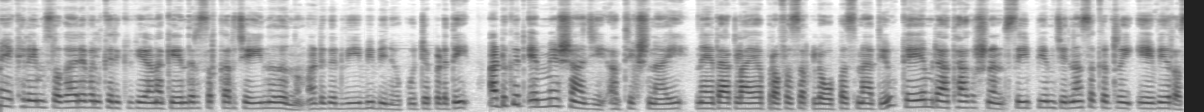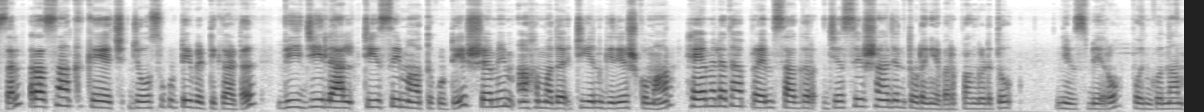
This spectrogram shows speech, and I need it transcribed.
മേഖലയും സ്വകാര്യവൽക്കരിക്കുകയാണ് കേന്ദ്ര സർക്കാർ ചെയ്യുന്നതെന്നും അഡ്വക്കേറ്റ് വി ബി ബിനു കുറ്റപ്പെടുത്തി. അഡ്വക്കേറ്റ് എം എ ഷാജി അധ്യക്ഷനായി. നേതാക്കളായ professor Lopez Mathew K M Radhakrishnan C P M ജില്ലാ secretary A V Russel Razak K H Josekutty Vettikkattu V G Lal T C Mathukutty Shameem Ahammed T N Girish Kumar Hemalatha Premsagar Jaseer Shajan തുടങ്ങിയവർ പങ്കെടുത്തു. News bureau Ponkunnam.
